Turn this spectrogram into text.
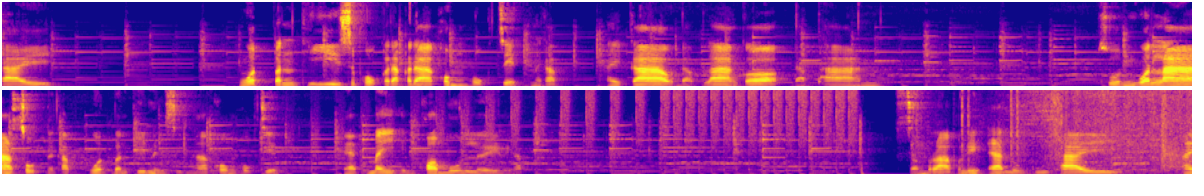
ชัย งวดวันที่ 16 กรกฎาคม 67 นะครับ ให้ 9 ดับล่างก็ดับพาน ส่วนงวดล่าสุดนะครับ งวดวันที่ 1 สิงหาคม 67 แอดไม่เห็นข้อมูลเลยนะครับสำหรับคนนี้แอดลงปูชัยให้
